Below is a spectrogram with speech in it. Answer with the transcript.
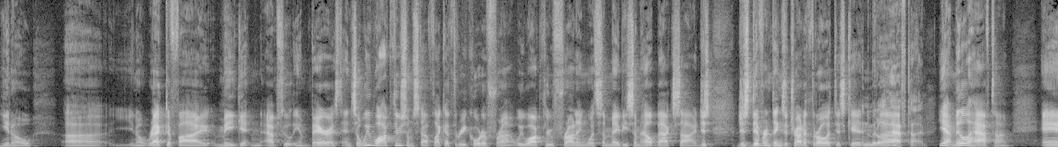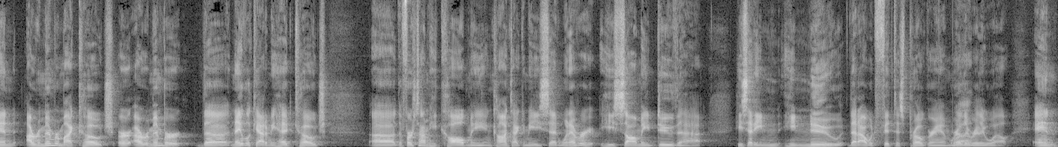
you know, uh, you know, rectify me getting absolutely embarrassed. And so we walked through some stuff like a three quarter front. We walked through fronting with some maybe some help backside, just just different things to try to throw at this kid In the middle of Uh, halftime. Yeah, middle of halftime. And I remember my coach, or I remember the Naval Academy head coach. Uh, the first time he called me and contacted me, he said whenever he saw me do that, he said he he knew that I would fit this program really Wow. really well. And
